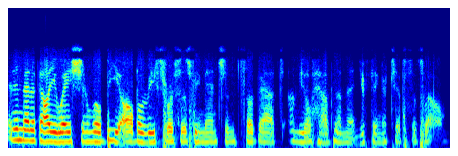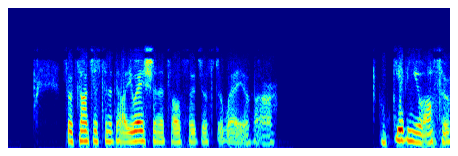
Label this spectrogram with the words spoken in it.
And in that evaluation will be all the resources we mentioned so that um, you'll have them at your fingertips as well. So it's not just an evaluation, it's also just a way of our giving you also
